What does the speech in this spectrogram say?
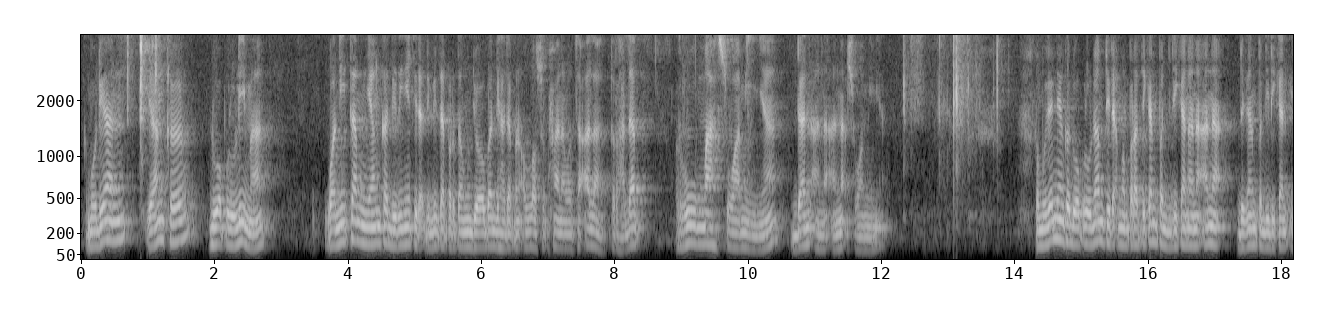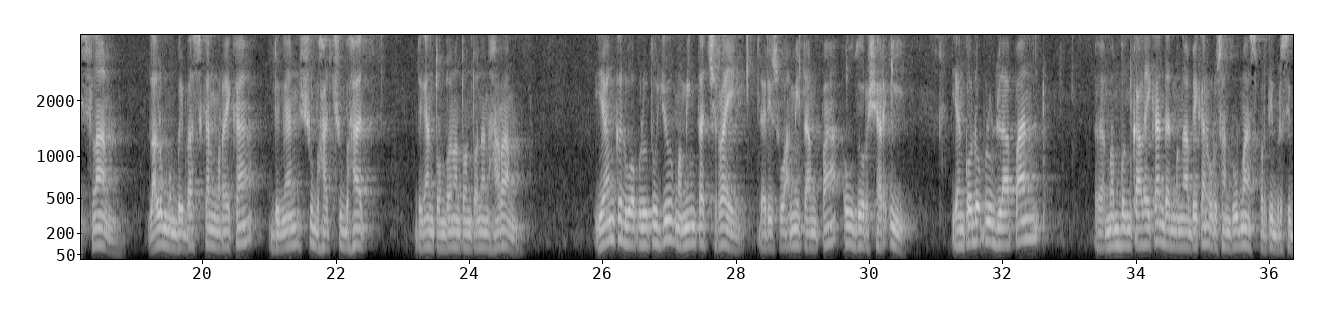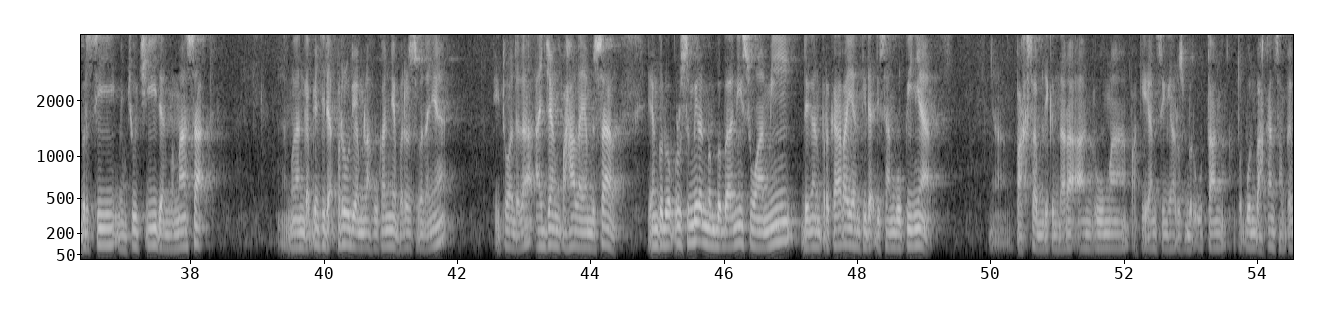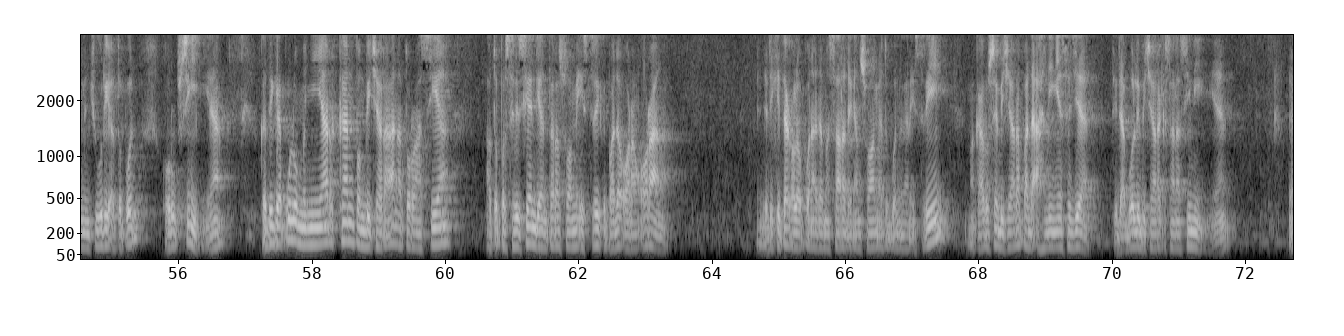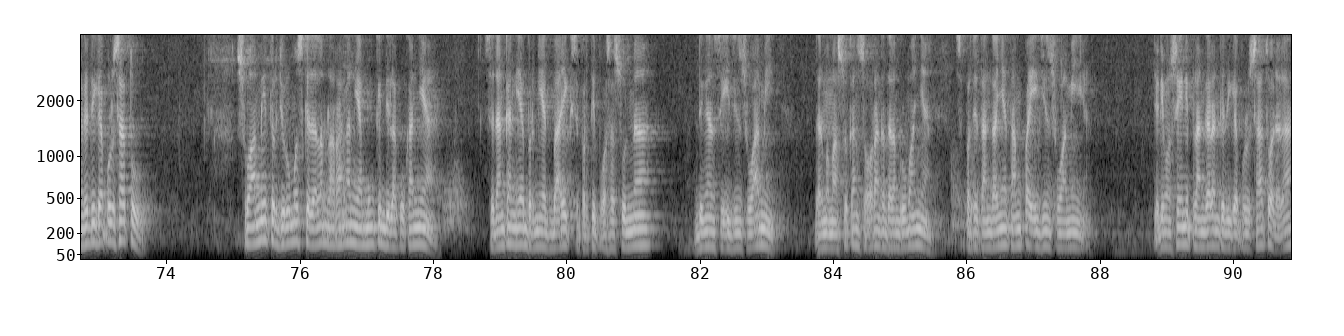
Kemudian yang ke 25 wanita menyangka dirinya tidak diminta pertanggungjawaban di hadapan Allah Subhanahu wa taala terhadap rumah suaminya dan anak-anak suaminya. Kemudian yang ke-26 tidak memperhatikan pendidikan anak-anak dengan pendidikan Islam lalu membebaskan mereka dengan syubhat-syubhat dengan tontonan-tontonan haram. Yang ke-27 meminta cerai dari suami tanpa udur syar'i. Yang ke-28 e, membengkalikan dan mengabaikan urusan rumah seperti bersih-bersih, mencuci dan memasak. Menganggapnya tidak perlu dia melakukannya padahal sebenarnya itu adalah ajang pahala yang besar. Yang ke-29 membebani suami dengan perkara yang tidak disanggupinya. Ya, paksa beli kendaraan, rumah, pakaian sehingga harus berutang ataupun bahkan sampai mencuri ataupun korupsi ya. Ketiga puluh menyiarkan pembicaraan atau rahasia atau perselisihan di antara suami istri kepada orang-orang. Jadi kita kalaupun ada masalah dengan suami ataupun dengan istri, maka harusnya bicara pada ahlinya saja. Tidak boleh bicara ke sana sini ya. Yang ketiga puluh satu, suami terjerumus ke dalam larangan yang mungkin dilakukannya Sedangkan ia berniat baik seperti puasa sunnah dengan seizin suami dan memasukkan seorang ke dalam rumahnya seperti tangganya tanpa izin suaminya. Jadi maksudnya ini pelanggaran ke-31 adalah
